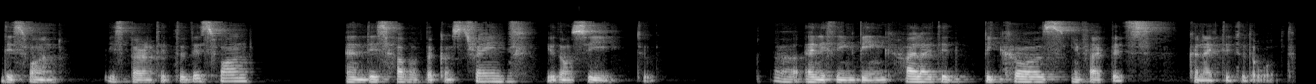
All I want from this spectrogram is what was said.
this one is parented to this one, and this half of the constraint, you don't see to uh, anything being highlighted because, in fact, it's connected to the world.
